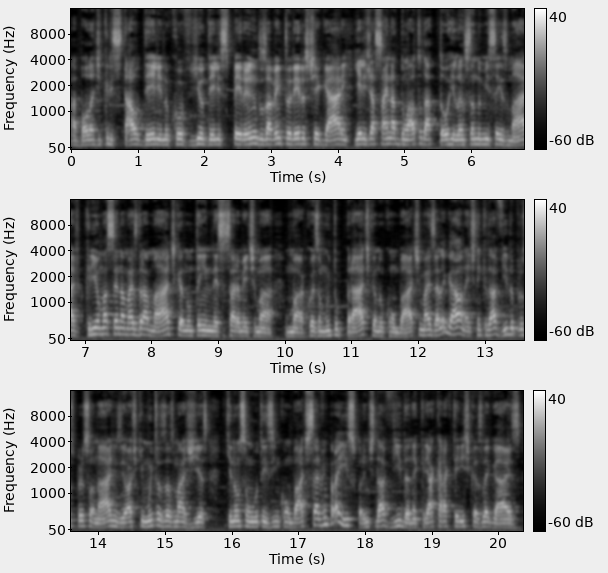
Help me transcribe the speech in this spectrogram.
a bola de cristal dele no covil dele esperando os aventureiros chegarem e ele já sai na, do alto da torre lançando mísseis mágicos. Cria uma cena mais dramática, não tem necessariamente uma, uma coisa muito prática no combate, mas é legal, né? A gente tem que dar vida pros personagens. Eu acho que muitas das magias que não são úteis em combate servem para isso, pra gente dar vida, né? Criar características legais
